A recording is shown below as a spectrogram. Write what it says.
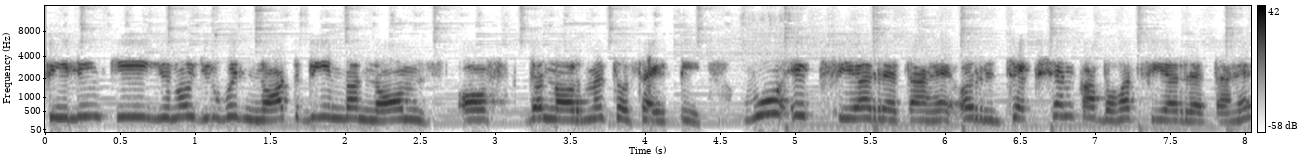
फीलिंग की you know you will not be in the norms of the normal society वो एक फियर रहता है और रिजेक्शन का बहुत फियर रहता है।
